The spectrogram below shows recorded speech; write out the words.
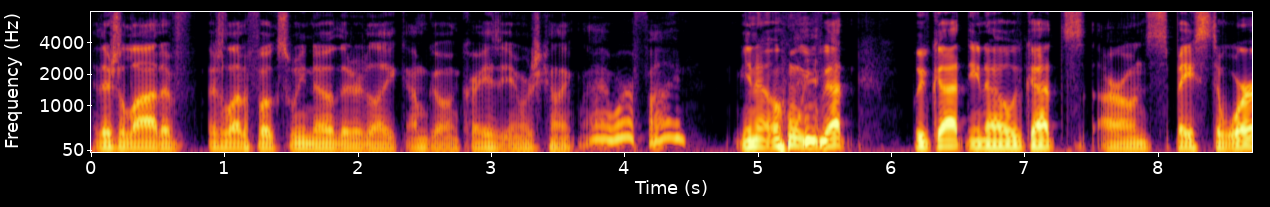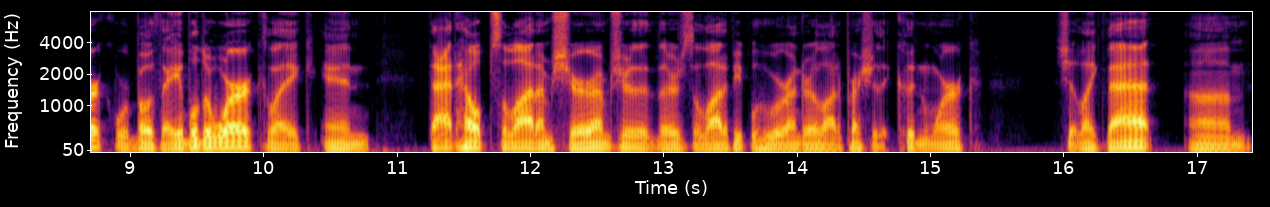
there's a lot of there's a lot of folks we know that are like, I'm going crazy, and we're just kind of like, eh, we're fine. You know, we've got we've got you know we've got our own space to work. We're both able to work, like, and that helps a lot. I'm sure. I'm sure that there's a lot of people who are under a lot of pressure that couldn't work, shit like that. Um,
